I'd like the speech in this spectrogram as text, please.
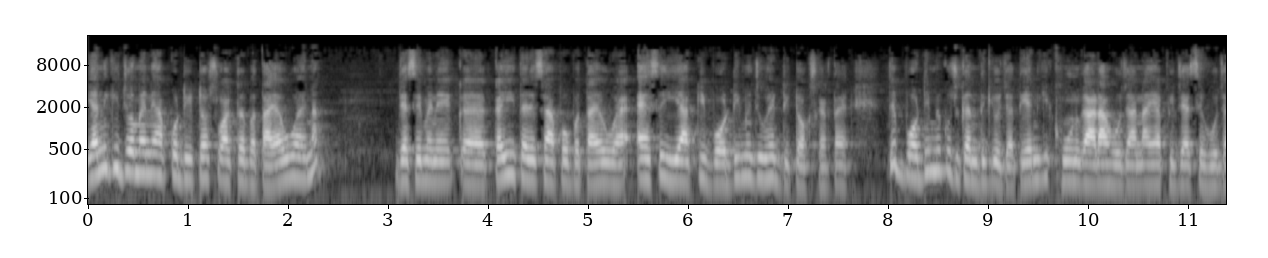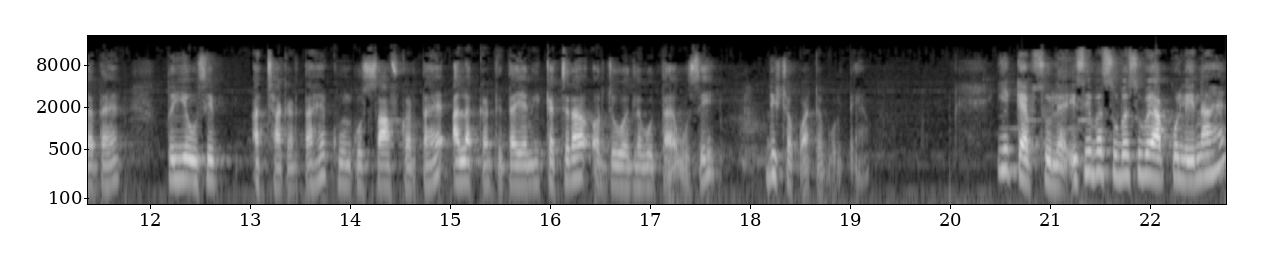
यानी कि जो मैंने आपको डिटॉक्स वाटर बताया हुआ है ना, जैसे मैंने कई तरह से आपको बताया हुआ है, ऐसे ही आपकी बॉडी में जो है डिटॉक्स करता है। जब बॉडी में कुछ गंदगी हो जाती है, यानी कि खून गाढ़ा हो जाना या फिर जैसे हो जाता है तो ये उसे अच्छा करता है, खून को साफ़ करता है, अलग कर देता है, यानी कि कचरा और जो अलग होता है उसे डिस्टॉक वाटर बोलते हैं। ये कैप्सूल है। इसे बस सुबह सुबह आपको लेना है।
